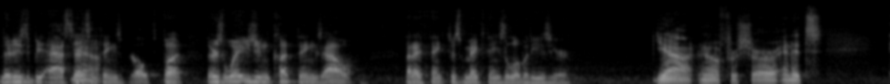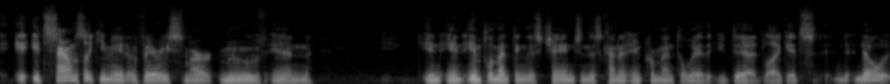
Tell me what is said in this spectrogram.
There needs to be assets Yeah. and things built, but there's ways you can cut things out that I think just make things a little bit easier. Yeah, no, for sure. And it's it, it sounds like you made a very smart move in in in implementing this change in this kind of incremental way that you did. Like it's no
